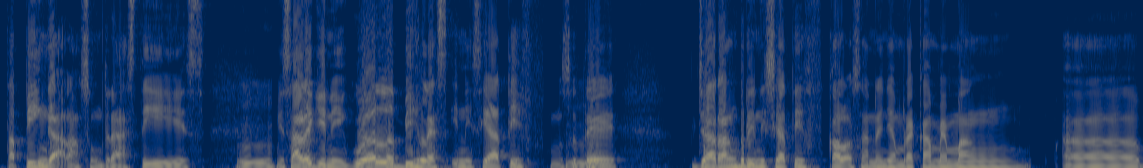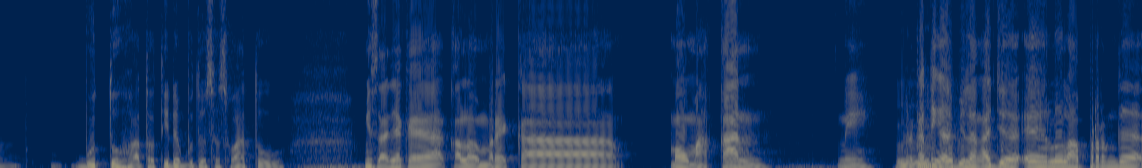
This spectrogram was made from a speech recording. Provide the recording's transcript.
tapi nggak langsung drastis. Misalnya gini gue lebih less inisiatif. Maksudnya jarang berinisiatif kalau seandainya mereka memang eh, butuh atau tidak butuh sesuatu misalnya kayak kalau mereka mau makan nih mereka tinggal bilang aja eh lo lapar nggak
